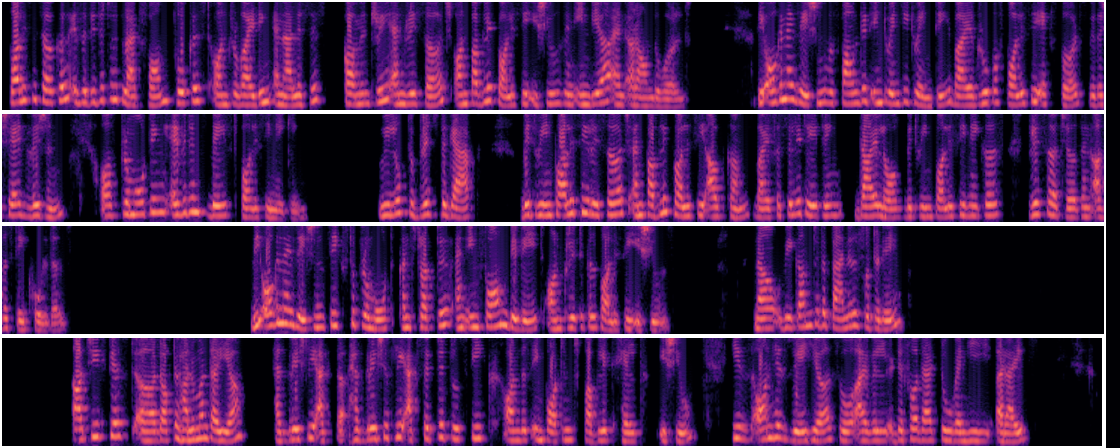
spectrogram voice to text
Policy Circle is a digital platform focused on providing analysis, commentary, and research on public policy issues in India and around the world. The organization was founded in 2020 by a group of policy experts with a shared vision of promoting evidence based policymaking. We look to bridge the gap between policy research and public policy outcomes by facilitating dialogue between policymakers, researchers, and other stakeholders. The organization seeks to promote constructive and informed debate on critical policy issues. Now, we come to the panel for today. Our chief guest, uh, Dr. Hanumant Ayya, has graciously, uh, has graciously accepted to speak on this important public health issue. He's on his way here, so I will defer that to when he arrives.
